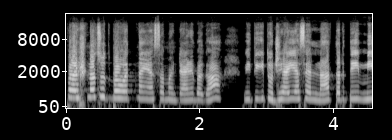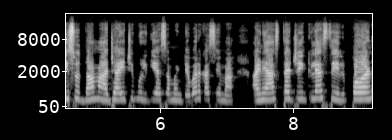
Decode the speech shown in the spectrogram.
प्रश्नच उद्भवत नाही असं म्हणते. आणि बघा मी ती तुझी आई असेल ना तर ती मी सुद्धा माझ्या आईची मुलगी असं म्हणते बरं का सीमा. आणि आज त्या जिंकल्या असतील पण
